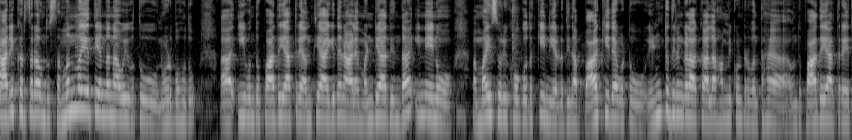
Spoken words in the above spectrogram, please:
ಕಾರ್ಯಕರ್ತರ ಒಂದು ಸಮನ್ವಯತೆಯನ್ನು ನಾವು ಇವತ್ತು ನೋಡಬಹುದು. ಈ ಒಂದು ಪಾದಯಾತ್ರೆ ಅಂತ್ಯ ಆಗಿದೆ. ನಾಳೆ ಮಂಡ್ಯದಿಂದ ಇನ್ನೇನು ಮೈಸೂರಿಗೆ ಹೋಗೋದಕ್ಕೆ ಇನ್ನೆರಡು ದಿನ ಬಾಕಿ ಇದೆ. ಒಟ್ಟು ಎಂಟು ದಿನಗಳ ಕಾಲ ಹಮ್ಮಿಕೊಂಡಿರುವಂತಹ ಒಂದು ಪಾದಯಾತ್ರೆ ಇದು.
